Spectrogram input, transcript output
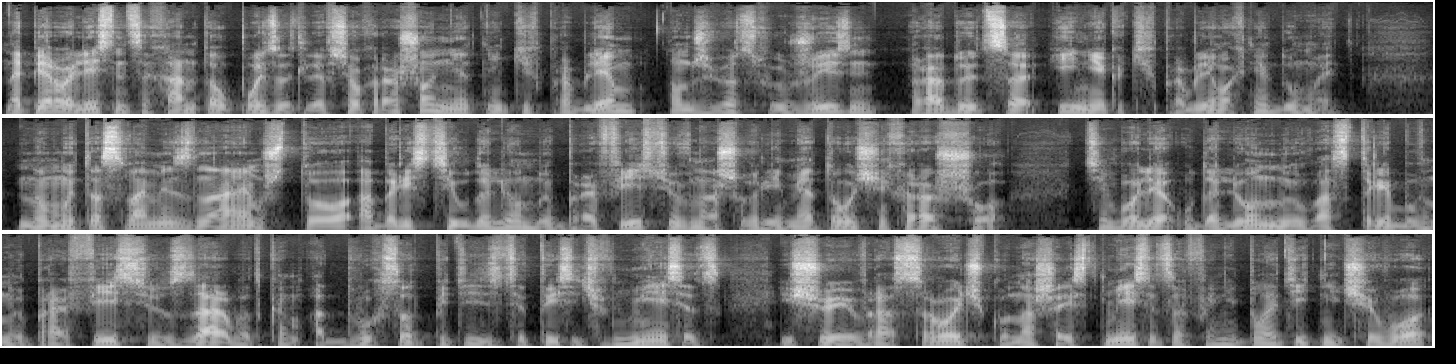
на первой лестнице Ханта у пользователя все хорошо, нет никаких проблем, он живет свою жизнь, радуется и ни о каких проблемах не думает. Но мы-то с вами знаем, что обрести удаленную профессию в наше время это очень хорошо – тем более удаленную востребованную профессию с заработком от 250 тысяч в месяц, еще и в рассрочку на 6 месяцев и не платить ничего,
